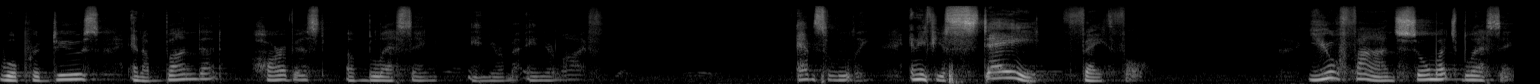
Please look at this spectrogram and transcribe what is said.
will produce an abundant harvest of blessing in your, in your life. Absolutely. And if you stay faithful, you'll find so much blessing.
